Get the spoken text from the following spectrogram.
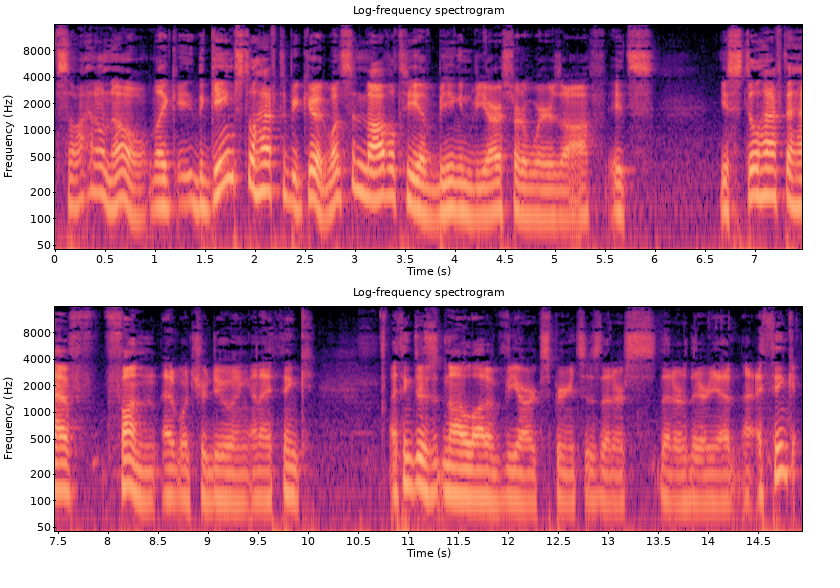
so I don't know. Like the games still have to be good. Once the novelty of being in VR sort of wears off, it's you still have to have fun at what you're doing, and I think I think there's not a lot of VR experiences that are that are there yet. I think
